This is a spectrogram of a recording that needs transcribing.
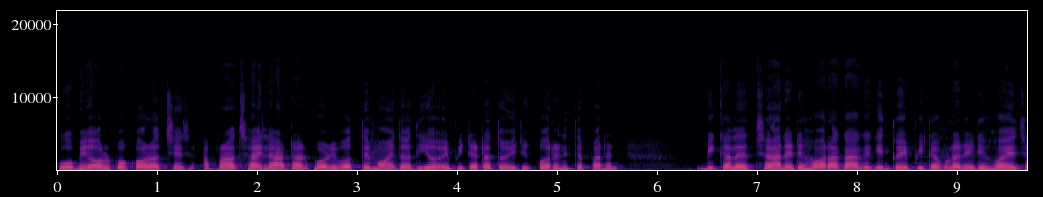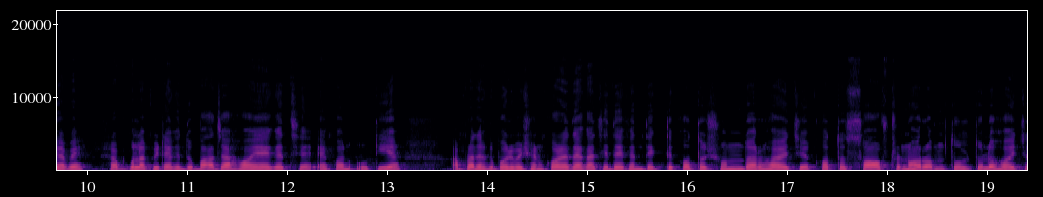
খুবই অল্প করাচ্ছে আপনারা চাইলে আটার পরিবর্তে ময়দা দিয়েও এই পিঠাটা তৈরি করে নিতে পারেন। বিকালের চা রেডি হওয়ার আগে আগে কিন্তু এই পিঠাগুলো রেডি হয়ে যাবে। সবগুলা পিঠা কিন্তু বাজা হয়ে গেছে। এখন উঠিয়ে আপনাদেরকে পরিবেশন করে দেখাচ্ছি। দেখেন দেখতে কত সুন্দর হয়েছে, কত সফট নরম, তুলতুলে হয়েছে,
